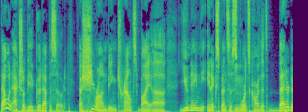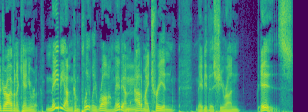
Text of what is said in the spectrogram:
That would actually be a good episode. A Chiron being trounced by a you name the inexpensive Hmm. sports car that's better to drive on a canyon road. Maybe I'm completely wrong. Maybe. I'm out of my tree, and maybe the Chiron is.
